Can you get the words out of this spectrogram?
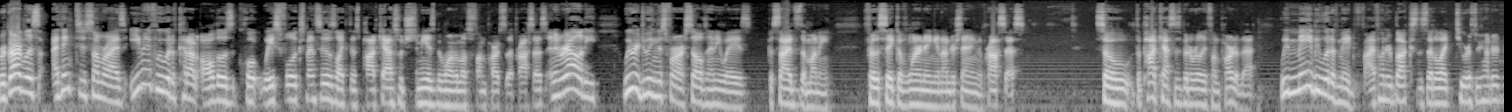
Regardless, I think to summarize, even if we would have cut out all those quote wasteful expenses like this podcast, which to me has been one of the most fun parts of the process, and in reality, we were doing this for ourselves anyways, besides the money, for the sake of learning and understanding the process. So the podcast has been a really fun part of that. We maybe would have made 500 bucks instead of like two or 300.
